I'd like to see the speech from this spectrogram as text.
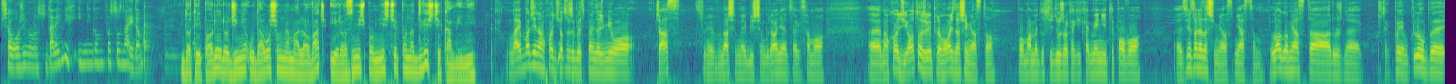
przełożyć po prostu dalej, niech inni go po prostu znajdą. Do tej pory rodzinie udało się namalować i roznieść po mieście ponad 200 kamieni. Najbardziej nam chodzi o to, żeby spędzać miło czas, w sumie w naszym najbliższym gronie. Tak samo e, nam chodzi o to, żeby promować nasze miasto, bo mamy dosyć dużo takich kamieni typowo e, związane z naszym miast, miastem. Logo miasta, różne, że tak powiem, kluby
